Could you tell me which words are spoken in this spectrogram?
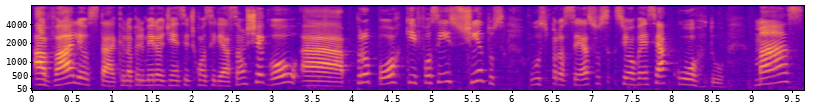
A Vale Eustáquio, na primeira audiência de conciliação, chegou a propor que fossem extintos os processos se houvesse acordo, mas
